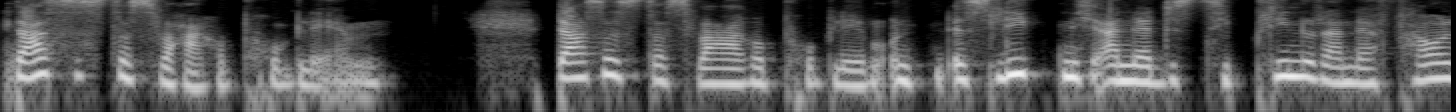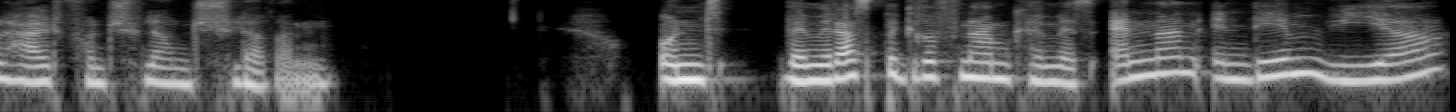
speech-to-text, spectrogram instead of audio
das ist das wahre Problem. Das ist das wahre Problem. Und es liegt nicht an der Disziplin oder an der Faulheit von Schülern und Schülerinnen. Und wenn wir das begriffen haben, können wir es ändern, indem wir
